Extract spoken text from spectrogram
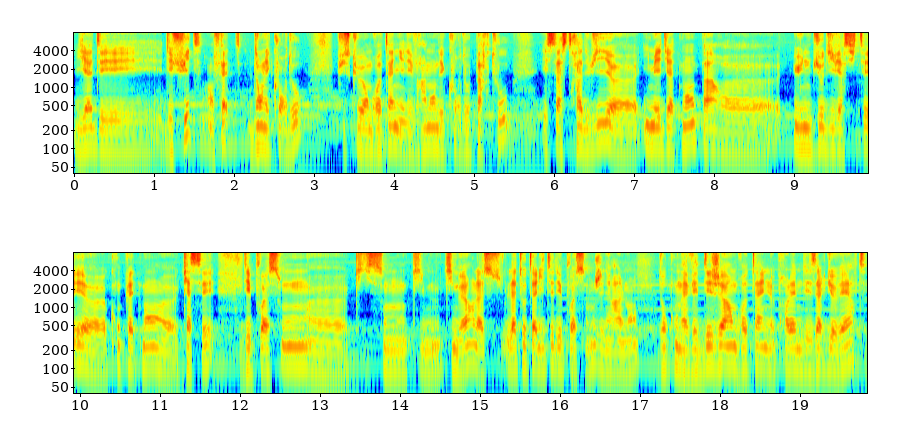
Il y a des, fuites en fait dans les cours d'eau, puisque en Bretagne il y a vraiment des cours d'eau partout, et ça se traduit euh, immédiatement par euh, une biodiversité euh, complètement cassée, des poissons qui, meurent, la, totalité des poissons généralement. Donc on avait déjà en Bretagne le problème des algues vertes.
